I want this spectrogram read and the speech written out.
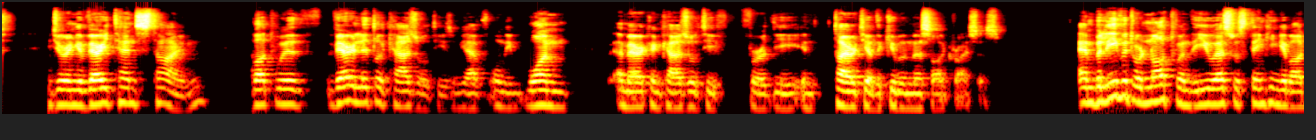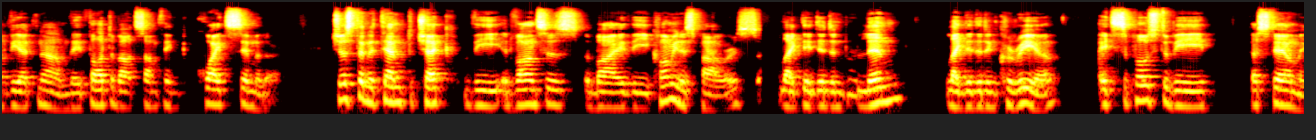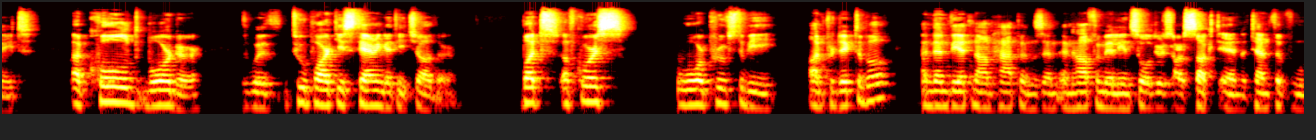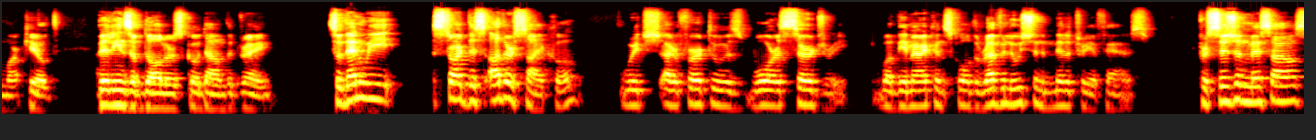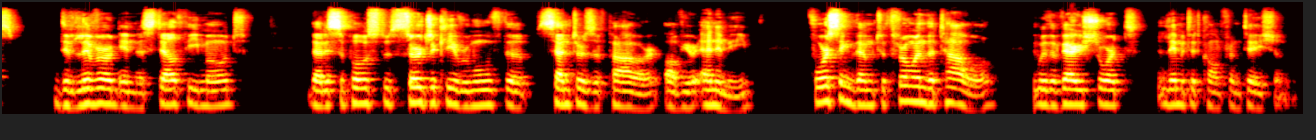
during a very tense time, but with very little casualties. We have only one American casualty for the entirety of the Cuban Missile Crisis. And believe it or not, when the US was thinking about Vietnam, they thought about something quite similar. Just an attempt to check the advances by the communist powers, like they did in Berlin, like they did in Korea. It's supposed to be a stalemate, a cold border with two parties staring at each other. But of course, war proves to be unpredictable and then Vietnam happens, and, and half a million soldiers are sucked in, a tenth of whom are killed. Billions of dollars go down the drain. So then we start this other cycle, which I refer to as war surgery, what the Americans call the revolution in military affairs. Precision missiles delivered in a stealthy mode that is supposed to surgically remove the centers of power of your enemy, forcing them to throw in the towel with a very short, limited confrontation.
